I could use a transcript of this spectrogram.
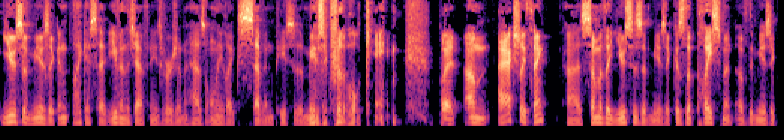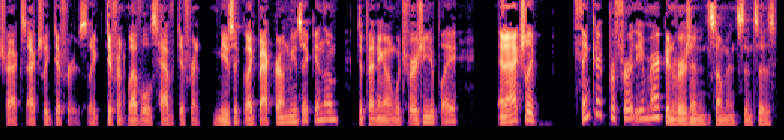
use of music, and like I said, even the Japanese version has only like seven pieces of music for the whole game. But um, I actually think uh, some of the uses of music, because the placement of the music tracks actually differs. Like different levels have different music, like background music in them, depending on which version you play. And I actually think I prefer the American version in some instances.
